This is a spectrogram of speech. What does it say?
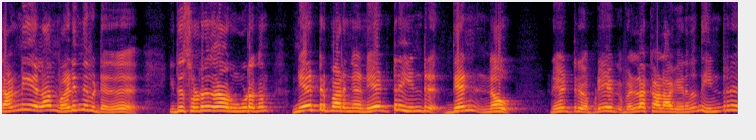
தண்ணியெல்லாம் வடிந்து விட்டது. இது சொல்றதா ஒரு ஊடகம். நேற்று பாருங்க நேற்று இன்று தென் நவ் நேற்று அப்படியே வெள்ளக்காடாக இருந்தது. இன்று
